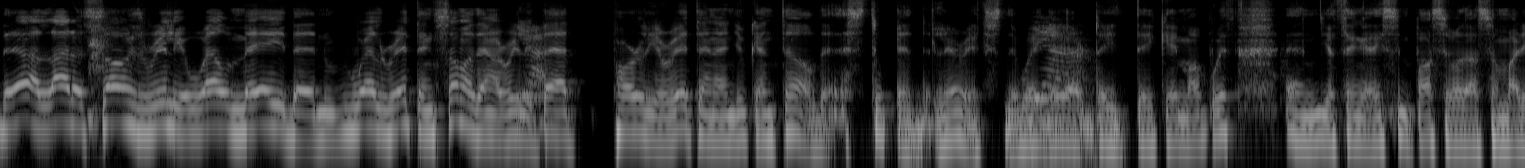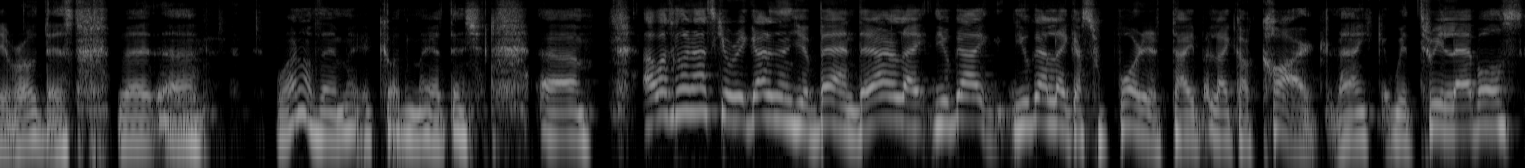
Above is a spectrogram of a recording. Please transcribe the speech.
there are a lot of songs really well made and well written. Some of them are really Yeah. bad, poorly written, and you can tell the stupid lyrics the way they are they, they came up with, and you think it's impossible that somebody wrote this, but. Uh, Mm-hmm. One of them caught my attention. Um, I was going to ask you regarding your band. There are like you got you got like a supporter type, like a card, like with three levels.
